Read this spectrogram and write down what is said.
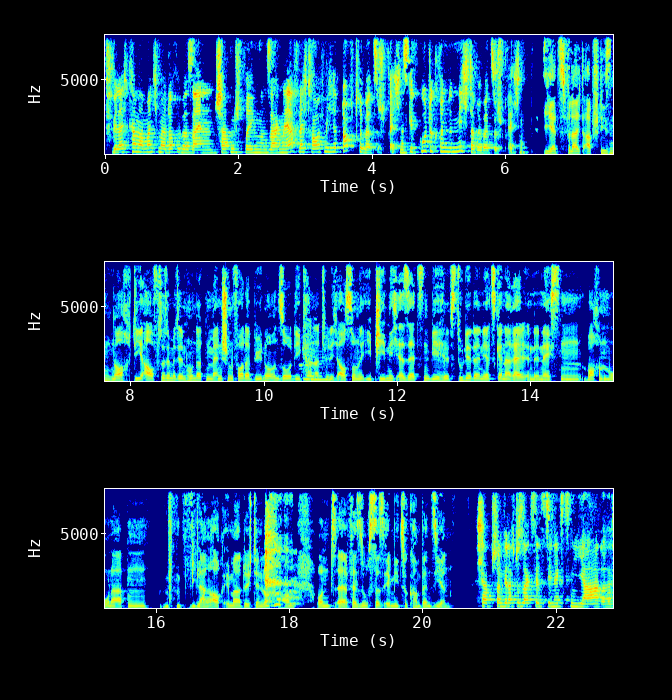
vielleicht kann man manchmal doch über seinen Schatten springen und sagen, naja, vielleicht traue ich mich ja doch drüber zu sprechen. Es gibt gute Gründe, nicht darüber zu sprechen. Jetzt vielleicht abschließend noch die Auftritte mit den hunderten Menschen vor der Bühne und so, die kann mhm. natürlich auch so eine EP nicht ersetzen. Wie hilfst du dir denn jetzt generell in den nächsten Wochen, Monaten, wie lang auch immer durch den Lockdown und äh, versuchst das irgendwie zu kompensieren? Ich habe schon gedacht, du sagst jetzt die nächsten Jahre.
